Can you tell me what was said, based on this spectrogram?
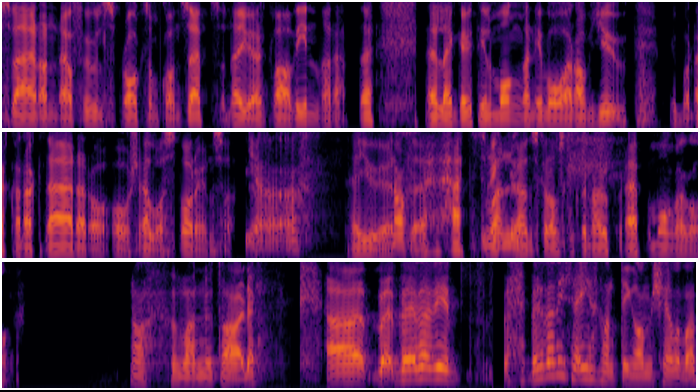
svärande och fulspråk som koncept så det är ju en klar vinnare. Det, det lägger ju till många nivåer av djup i både karaktärer och, och själva storyn. Så ja. det är ju ett no, uh, hat-trick jag önskar de skulle kunna upprepa många gånger. No, hur man nu tar det. Uh, behöver, vi, behöver vi säga någonting om själva,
